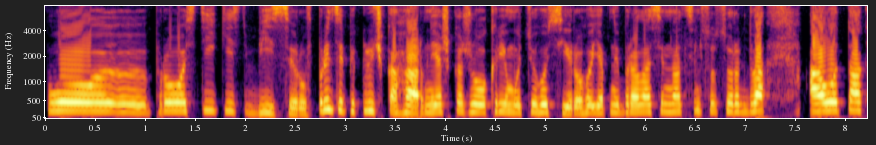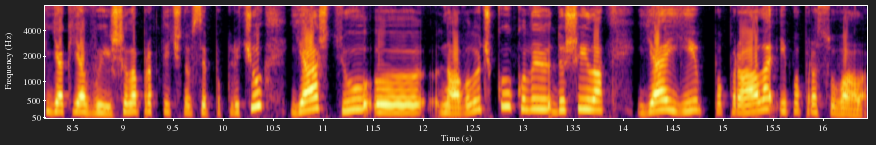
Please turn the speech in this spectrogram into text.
по, е, про стійкість бісеру. В принципі, ключка гарна, я ж кажу, окрім цього сірого, я б не брала 17742. А от так, як я вишила практично все по ключу, я ж цю е, наволочку, коли дошила, я її попрала і попрасувала.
